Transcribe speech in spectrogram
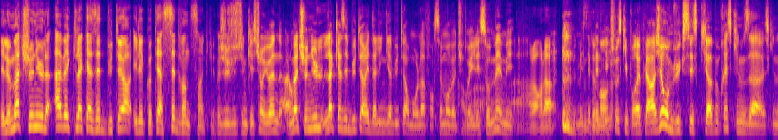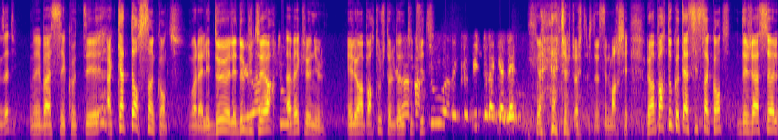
Et le match nul avec la casette buteur, il est coté à 7,25. lui. J'ai juste une question, Johan. Alors- Match nul, la casette buteur et Dalinga buteur. Bon, là, forcément, on va tutoyer les sommets, mais, Alors là, mais c'est peut-être demande- quelque chose qui pourrait plaire à Jérôme, vu que c'est ce qui, à peu près ce qu'il nous a, ce qu'il nous a dit. mais bah, c'est coté à 14,50. Voilà, les deux, les deux buteurs avec le nul. Et le 1 partout, je te le donne tout de suite. partout avec le but de la casette. c'est le marché. Le 1 partout côté à 6,50. Déjà seul,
